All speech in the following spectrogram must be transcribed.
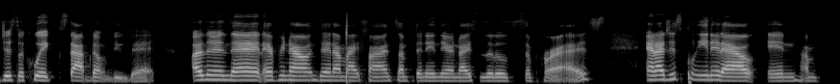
just a quick stop, don't do that. Other than that, every now and then I might find something in there, a nice little surprise. And I just clean it out and I'm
